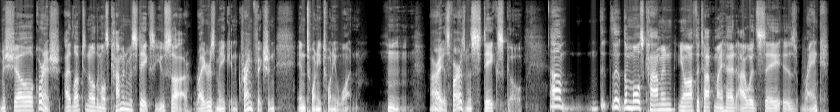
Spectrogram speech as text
Michelle Cornish. I'd love to know the most common mistakes you saw writers make in crime fiction in 2021. Hmm. All right. As far as mistakes go, um, the, the, the most common, you know, off the top of my head, I would say is rank.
